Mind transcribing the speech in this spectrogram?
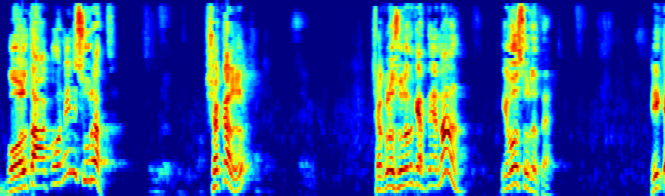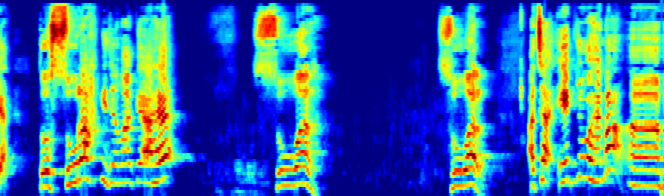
بولتا کو نہیں سورت۔ شکل۔ شکل و سورت کہتے ہیں نا؟ یہ وہ سورت ہے۔ ٹھیک ہے؟ تو سورہ کی جمع کیا ہے؟ سور۔ سور۔ اچھا ایک جو ہے نا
